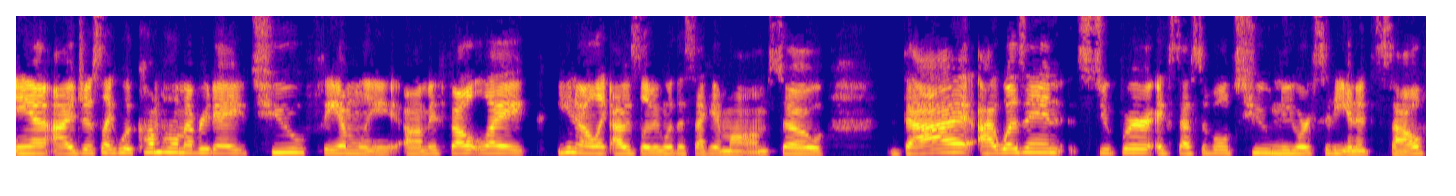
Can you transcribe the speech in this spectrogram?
and I just like would come home every day to family. Um, it felt like you know like I was living with a second mom. So that I wasn't super accessible to New York City in itself,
